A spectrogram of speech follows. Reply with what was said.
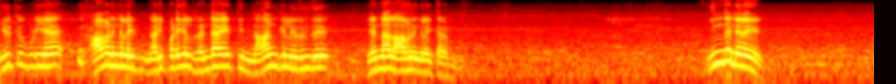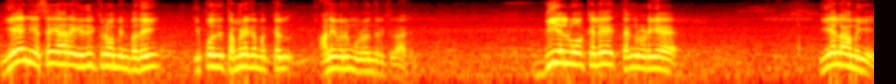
இருக்கக்கூடிய ஆவணங்களின் அடிப்படையில் ரெண்டாயிரத்தி நான்கில் இருந்து என்னால் ஆவணங்களை தர முடியும். இந்த நிலையில் ஏன் எஸ்ஐஆரை எதிர்க்கிறோம் என்பதை இப்போது தமிழக மக்கள் அனைவரும் உணர்ந்திருக்கிறார்கள். பிஎல்ஓக்களே தங்களுடைய இயலாமையை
